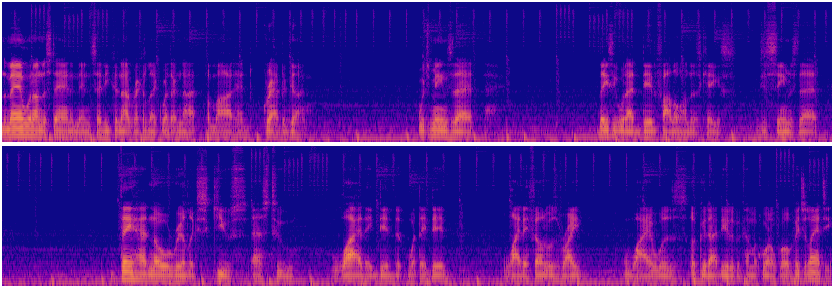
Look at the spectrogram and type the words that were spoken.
The man went on the stand and, and said he could not recollect whether or not Ahmaud had grabbed a gun. Which means that basically what I did follow on this case just seems that they had no real excuse as to why they did what they did, why they felt it was right, why it was a good idea to become a quote unquote vigilante.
